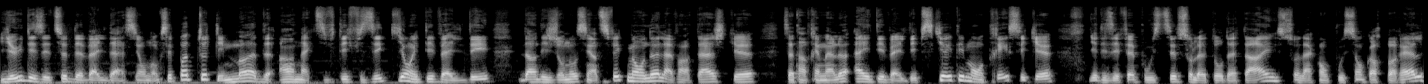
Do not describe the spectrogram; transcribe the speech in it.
il y a eu des études de validation. Donc, c'est pas toutes les modes en activité physique qui ont été validés dans des journaux scientifiques, mais on a l'avantage que cet entraînement-là a été validé. Puis, ce qui a été montré, c'est que il y a des effets positifs sur le tour de taille, sur la composition corporelle,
